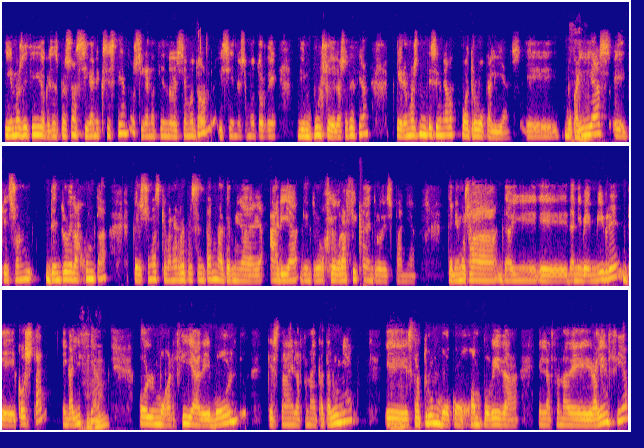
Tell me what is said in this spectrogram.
y hemos decidido que esas personas sigan existiendo, sigan haciendo ese motor y siendo ese motor de, impulso de la asociación, pero hemos designado cuatro vocalías. Eh, vocalías eh, que son dentro de la Junta personas que van a representar una determinada área dentro geográfica dentro de España. Tenemos a eh, Dani, Benmibre de Costa, en Galicia, Olmo García de Bold, que está en la zona de Cataluña, eh, está Trumbo con Juan Poveda en la zona de Valencia.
